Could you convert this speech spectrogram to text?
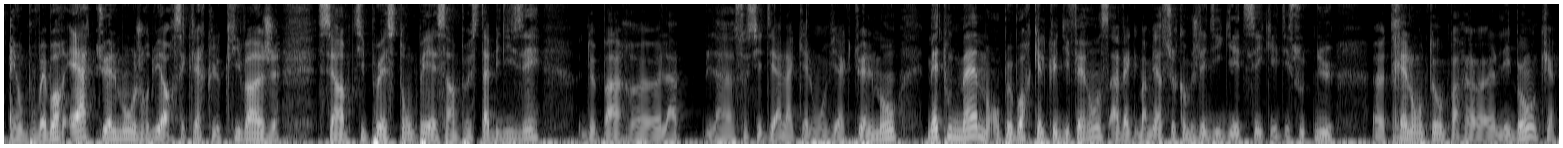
Et on pouvait voir, et actuellement aujourd'hui, alors c'est clair que le clivage s'est un petit peu estompé et s'est un peu stabilisé de par la, société à laquelle on vit actuellement, mais tout de même, on peut voir quelques différences avec, bah, bien sûr, comme je l'ai dit, Getse qui a été soutenu très longtemps par les banques.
